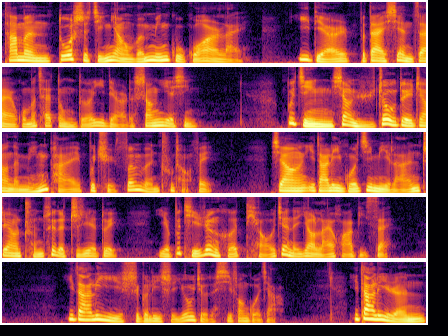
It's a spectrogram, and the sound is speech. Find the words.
他们多是敬仰文明古国而来，一点儿不带现在我们才懂得一点儿的商业性。不仅像宇宙队这样的名牌不取分文出场费，像意大利国际米兰这样纯粹的职业队，也不提任何条件的要来华比赛。意大利是个历史悠久的西方国家，意大利人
